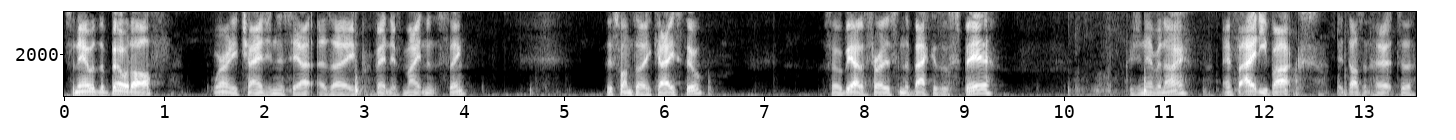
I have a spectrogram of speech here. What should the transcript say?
So now with the belt off, we're only changing this out as a preventive maintenance thing. This one's okay still. So we'll be able to throw this in the back as a spare, because you never know. And for 80 bucks, it doesn't hurt to,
